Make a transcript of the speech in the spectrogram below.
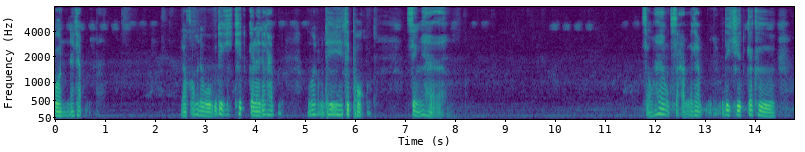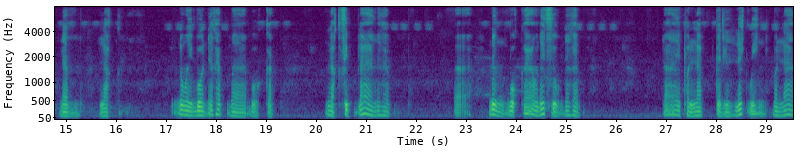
บนนะครับ เราก็มาดูวิธีคิดกันเลยนะครับ งวดวันที่สิบหกสิงหาสองห้าหกสามนะครับ วิธีคิดก็คือนำหลัก หน่วยบนนะครับ มาบวกกับหลักสิบล่างนะครับหนึ่งบวกเก้าได้ศูนย์นะครับ ได้ผลลัพธ์เป็นเล็กวิ่งบนล่าง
